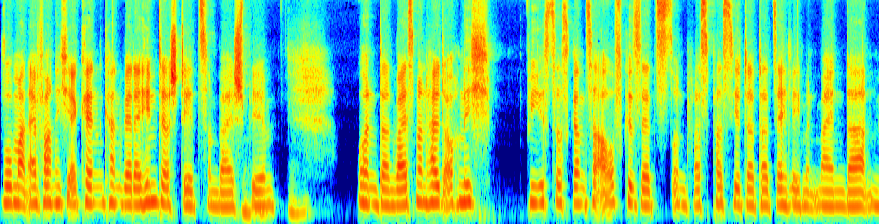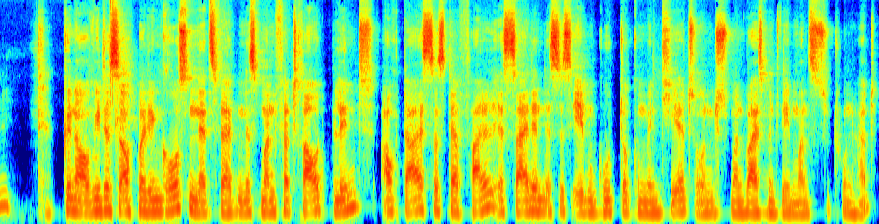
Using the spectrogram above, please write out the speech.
wo man einfach nicht erkennen kann, wer dahinter steht zum Beispiel. Mhm. mhm. Und dann weiß man halt auch nicht, wie ist das Ganze aufgesetzt und was passiert da tatsächlich mit meinen Daten. Genau, wie das auch bei den großen Netzwerken ist. Man vertraut blind. Auch da ist das der Fall. Es sei denn, es ist eben gut dokumentiert und man weiß, mit wem man es zu tun hat.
